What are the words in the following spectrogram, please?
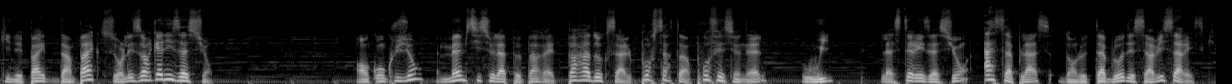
qui n'ait pas d'impact sur les organisations. En conclusion, même si cela peut paraître paradoxal pour certains professionnels, oui, la stérilisation a sa place dans le tableau des services à risque.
